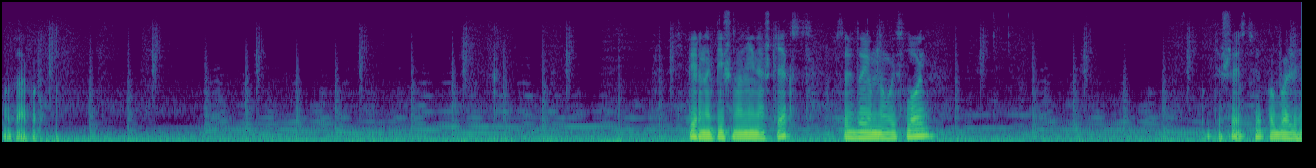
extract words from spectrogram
Вот так вот. Теперь напишем на ней наш текст, создаем новый слой. Путешествие по Бали.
